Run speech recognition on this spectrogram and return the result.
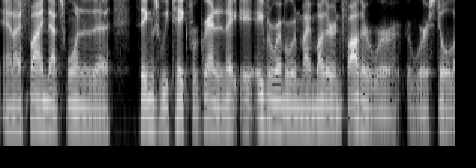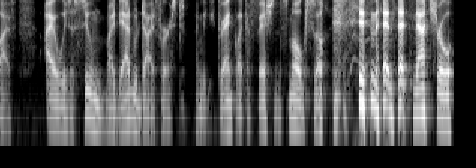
And I find that's one of the things we take for granted. And I, I even remember when my mother and father were were still alive. I always assumed my dad would die first. I mean, he drank like a fish and smoked, so natural,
